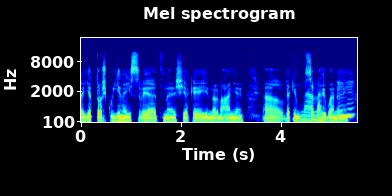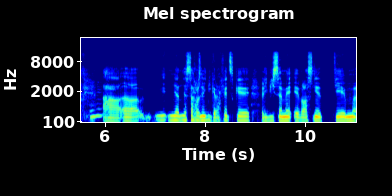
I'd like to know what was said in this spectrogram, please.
je trošku jiný svět, než jaký normálně, eh, v jakém se pohybujeme my. Mm-hmm. A mě se hrozně líbí graficky, líbí se mi i vlastně tím,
